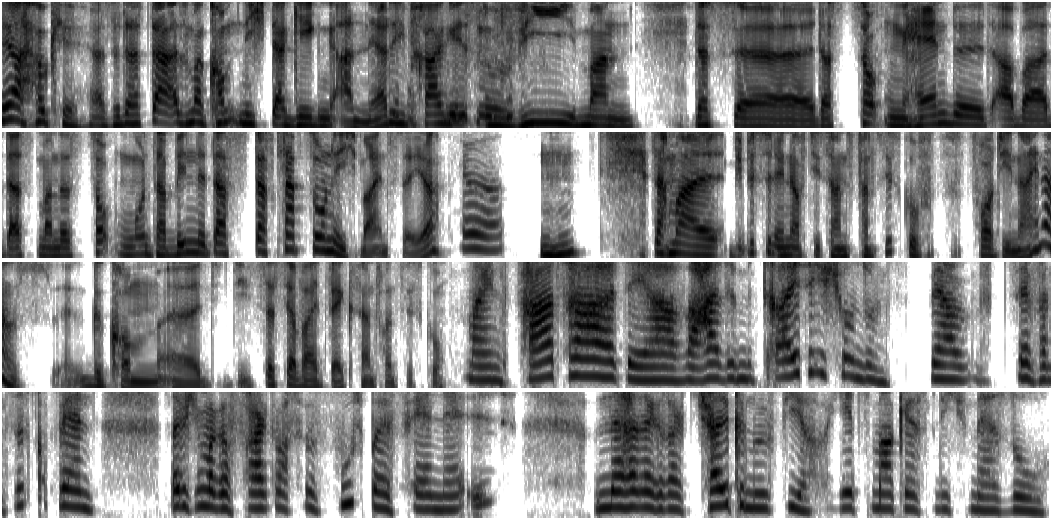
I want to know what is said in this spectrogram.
Ja, okay. Also, das, da, also man kommt nicht dagegen an. Ja? Die Frage ist nur, wie man das, äh, das Zocken handelt, aber dass man das Zocken unterbindet, das, das klappt so nicht, meinst du, ja? Ja. Mhm. Sag mal, wie bist du denn auf die San Francisco 49ers gekommen? Äh, die, die ist das ja weit weg, San Francisco. Mein Vater, der war mit 30 schon so ein ja, San Francisco-Fan. Da habe ich immer gefragt, was für ein Fußballfan er ist. Und dann hat er gesagt, Schalke 04. Aber jetzt mag er es nicht mehr so.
